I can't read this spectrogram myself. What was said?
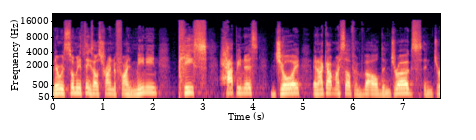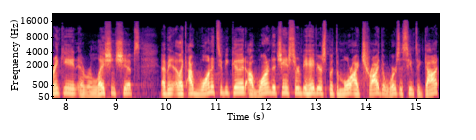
There was so many things I was trying to find meaning, peace, happiness, joy, and I got myself involved in drugs and drinking and relationships I mean, like, I wanted to be good. I wanted to change certain behaviors, but the more I tried, the worse it seemed to God.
